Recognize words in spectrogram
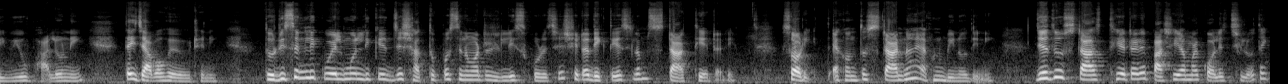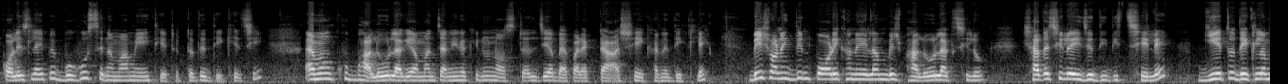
রিভিউ ভালো নেই, তাই যাওয়া হয়ে ওঠেনি। তো রিসেন্টলি কোয়েল মল্লিকের যে সার্থপ্য সিনেমাটা রিলিজ করেছে, সেটা দেখতে গেছিলাম স্টার থিয়েটারে সরি এখন তো স্টার নয়, এখন বিনোদিনী। যেহেতু স্টার থিয়েটারের পাশেই আমার কলেজ ছিল, তাই কলেজ লাইফে বহু সিনেমা আমি এই থিয়েটারটাতে দেখেছি। এবং খুব ভালোও লাগে আমার, জানি না কিন্তু নস্টালজিয়া ব্যাপার একটা আসে এখানে দেখলে। বেশ অনেক দিন পর এখানে এলাম, বেশ ভালোও লাগছিল। সাথে ছিল এই যে দিদির ছেলে, গিয়ে তো দেখলাম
